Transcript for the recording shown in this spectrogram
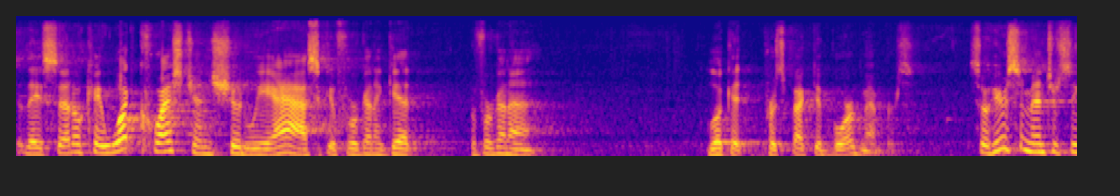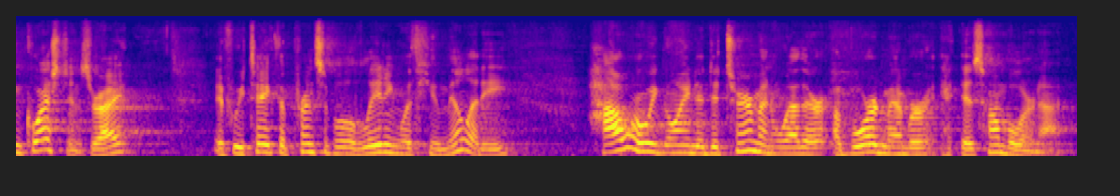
they said, okay, what questions should we ask if we're going to get, if we're going to look at prospective board members? So here's some interesting questions, right? If we take the principle of leading with humility, how are we going to determine whether a board member is humble or not?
